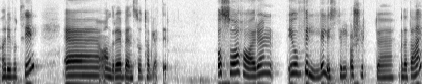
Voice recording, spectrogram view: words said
og Rivotril, og andre benzotabletter. Og så har hun jo veldig lyst til å slutte med dette her.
